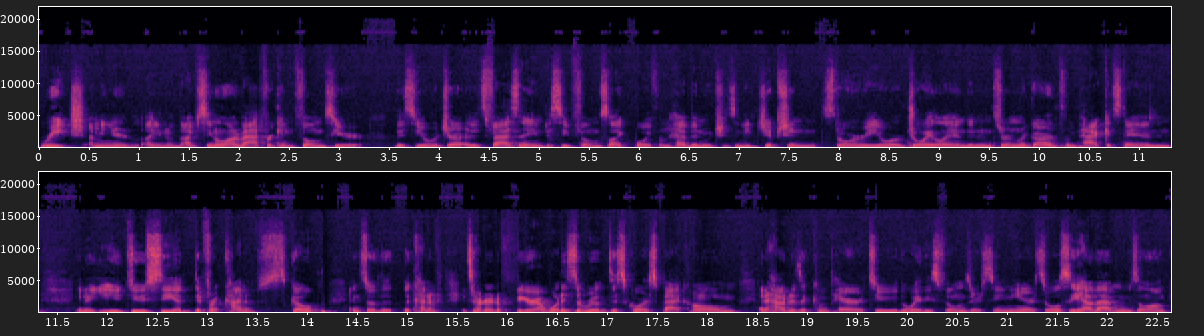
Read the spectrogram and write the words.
reach. I mean, you're you know I've seen a lot of African films here this year, which are it's fascinating to see films like Boy from Heaven, which is an Egyptian story, or Joyland, in a certain regard from Pakistan, and you know you do see a different kind of scope, and so the the kind of it's harder to figure out what is the real discourse back home and how does it compare to the way these films are seen here. So we'll see how that moves along.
